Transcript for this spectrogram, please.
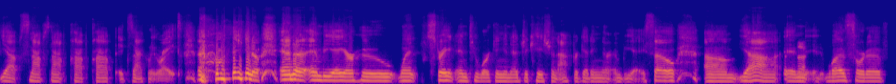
yeah, snap, snap, clap, clap. Exactly right. you know, and an MBAer who went straight into working in education after getting their MBA. So, um, yeah, and it was sort of.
